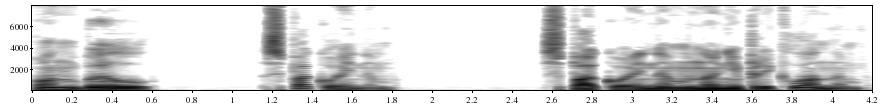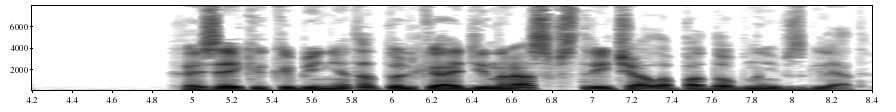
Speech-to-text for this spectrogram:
Он был спокойным. Спокойным, но непреклонным. Хозяйка кабинета только один раз встречала подобный взгляд.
